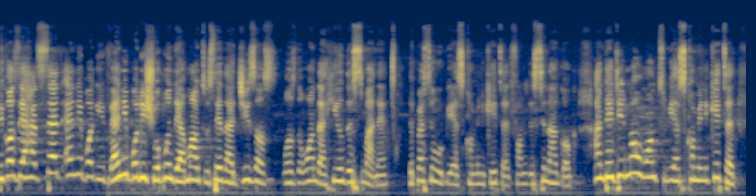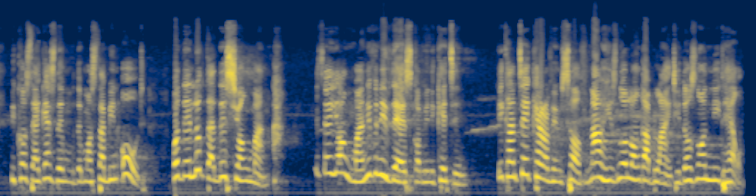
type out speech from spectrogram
Because they had said anybody, if anybody should open their mouth to say that Jesus was the one that healed this man, eh, the person will be excommunicated from the synagogue. And they did not want to be excommunicated because I guess they, they must have been old. But they looked at this young man. Ah, he's a young man. Even if they excommunicate him, he can take care of himself. Now he's no longer blind. He does not need help.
